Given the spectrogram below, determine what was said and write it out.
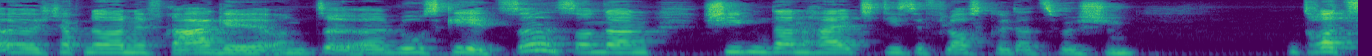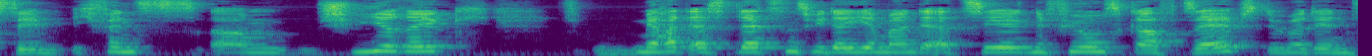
äh, ich habe noch eine Frage und äh, los geht's, äh, sondern schieben dann halt diese Floskel dazwischen. Trotzdem, ich find's ähm, schwierig. Mir hat erst letztens wieder jemand erzählt, eine Führungskraft selbst über den,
